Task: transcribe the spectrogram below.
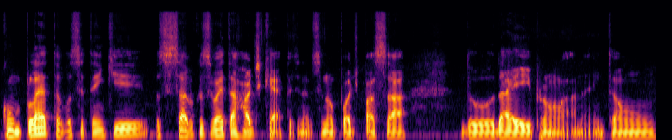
completa, você tem que. Você sabe que você vai estar hard capped, né? Você não pode passar do da apron lá, né? Então,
